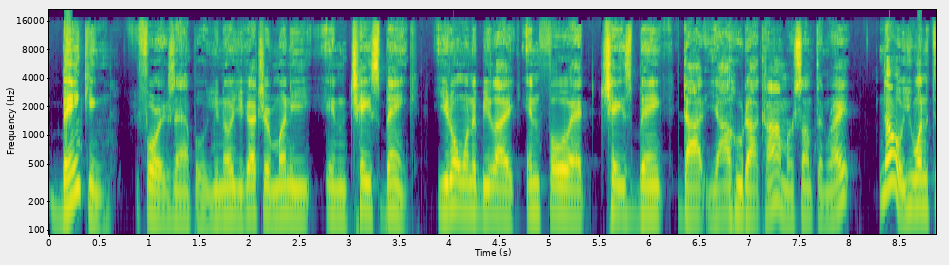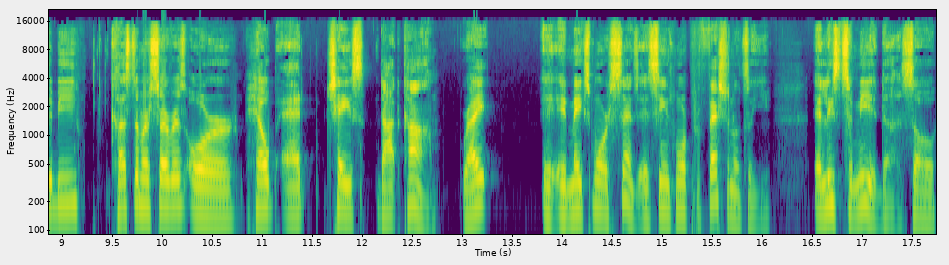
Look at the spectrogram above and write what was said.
banking, for example. You know, you got your money in Chase Bank. You don't want to be like info at chasebank.yahoo.com or something, right? No, you want it to be customer service or help at chase.com, right? It, it makes more sense. It seems more professional to you. At least to me, it does. So,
